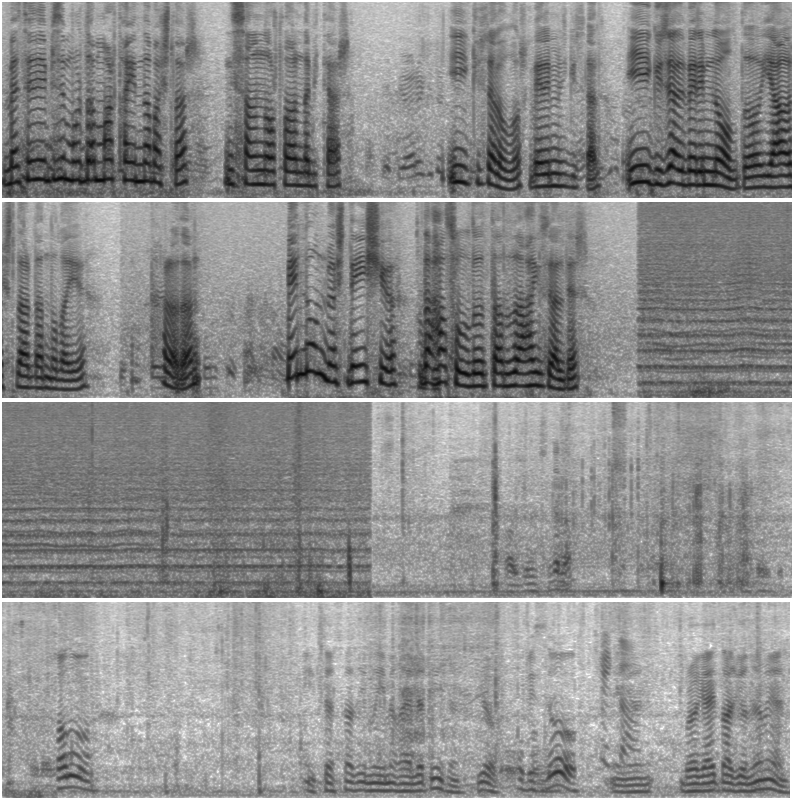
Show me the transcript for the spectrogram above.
Mesela bizim burada Mart ayında başlar. Nisan'ın ortalarında biter. İyi güzel olur. Verimiz güzel. İyi güzel verimli oldu yağışlardan dolayı. Aradan belli olmuyor değişiyor. Daha suludur, tadı daha güzeldir. Oğlum İftar saati yemek yemek sen? Yok. o bizde o. Yani, buraya gelip taş gönderme yani.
